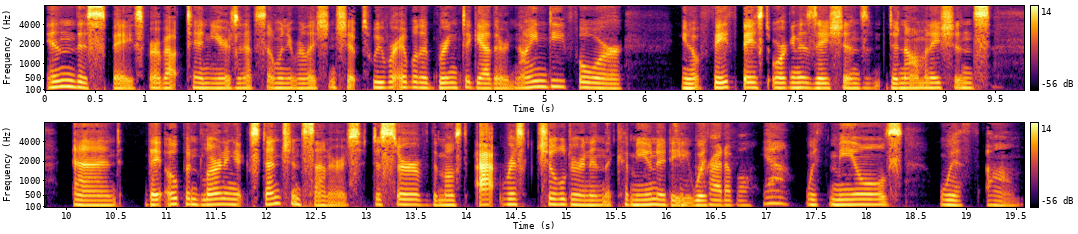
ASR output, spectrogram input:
in this space for about 10 years and have so many relationships, we were able to bring together 94, you know, faith-based organizations, denominations, and they opened learning extension centers to serve the most at-risk children in the community with Incredible. yeah, with meals, with um,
